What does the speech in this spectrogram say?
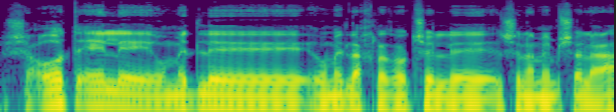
שבשעות אלה עומד, ל, עומד להחלטות של, אה, של הממשלה,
